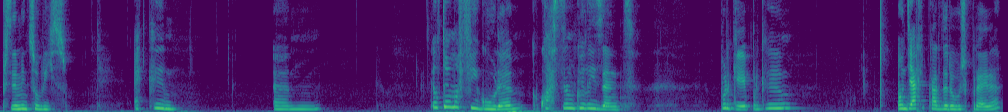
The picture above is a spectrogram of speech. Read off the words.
precisamente sobre isso, é que um, ele tem uma figura quase tranquilizante. Porquê? Porque onde há Ricardo Araújo Pereira,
